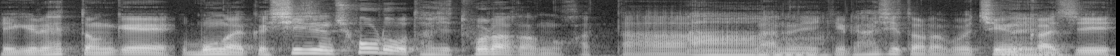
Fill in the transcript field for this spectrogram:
얘기를 했던 게 뭔가 그 시즌 초로 다시 돌아간 것 같다라는 아. 얘기를 하시더라고요. 지금까지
